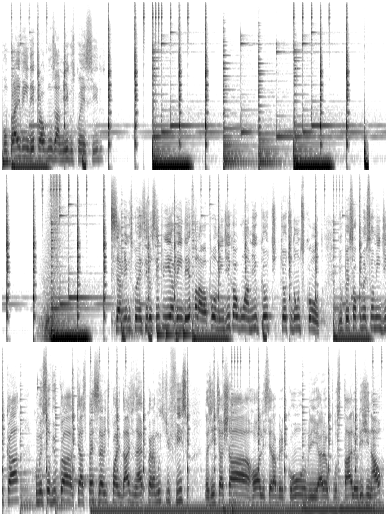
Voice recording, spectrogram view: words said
comprar e vender para alguns amigos conhecidos. Esses amigos conhecidos eu sempre ia vender e falava, pô, me indica algum amigo que eu, te, que eu te dou um desconto. E o pessoal começou a me indicar, começou a ver que, a, que as peças eram de qualidade, na época era muito difícil da gente achar Hollister, Abercrombie, Aeropostale, original,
